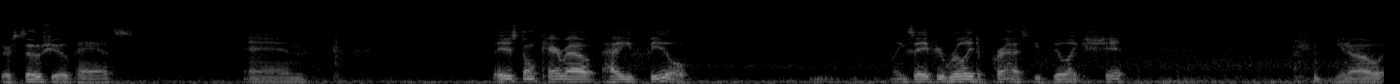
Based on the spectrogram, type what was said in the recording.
They're sociopaths, and they just don't care about how you feel. Like, say if you're really depressed, you feel like shit. you know,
